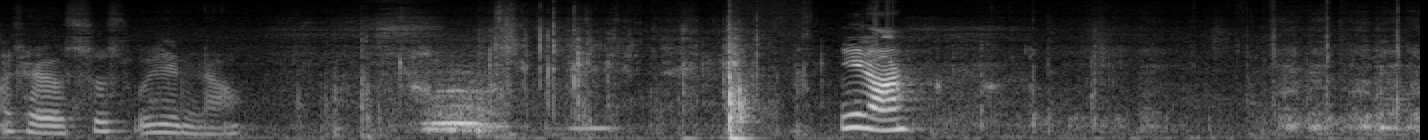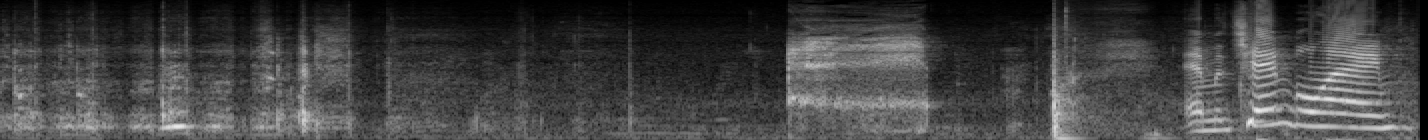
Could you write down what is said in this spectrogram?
Okay, that's just weird now. You know. Emma Chamberlain.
